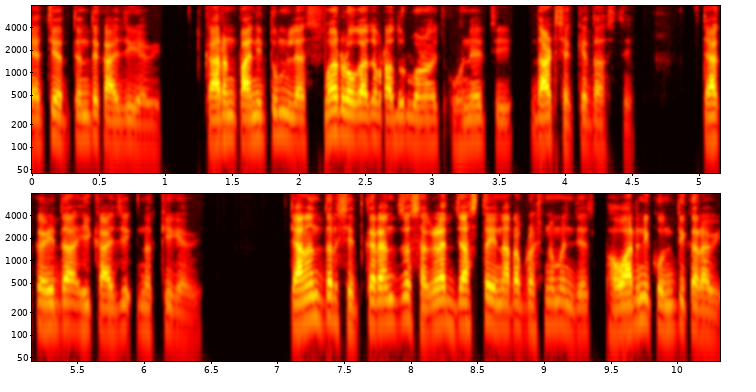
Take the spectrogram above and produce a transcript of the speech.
याची अत्यंत काळजी घ्यावी. कारण पाणी तुंबल्यास मर रोगाचा प्रादुर्भाव होण्याची दाट शक्यता असते. त्याकरिता ही काळजी नक्की घ्यावी. त्यानंतर शेतकऱ्यांचा सगळ्यात जास्त येणारा प्रश्न म्हणजेच फवारणी कोणती करावी?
